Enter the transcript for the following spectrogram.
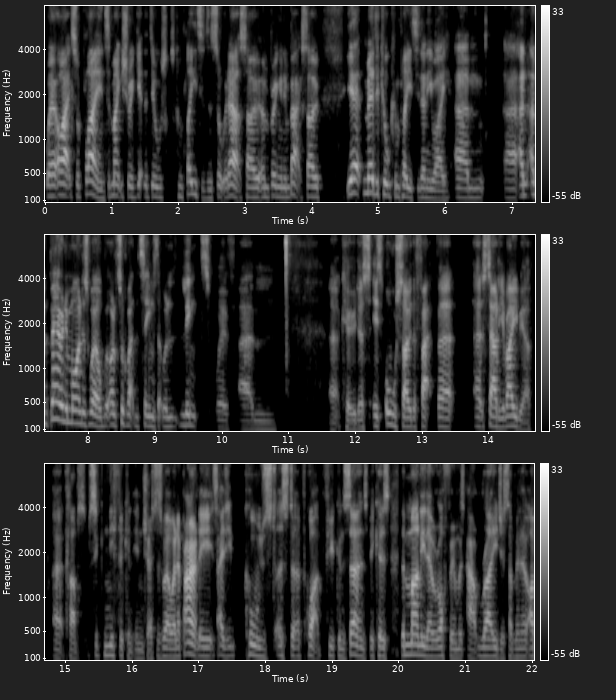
where Ajax were playing to make sure he get the deals completed and sorted out. So, and bringing him back. So, yeah, medical completed anyway. Um, uh, and, and bearing in mind as well, when I talk about the teams that were linked with um, uh, Kudus, is also the fact that uh, Saudi Arabia uh, clubs significant interest as well. And apparently, it's actually caused us to have quite a few concerns because the money they were offering was outrageous. I mean, I,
